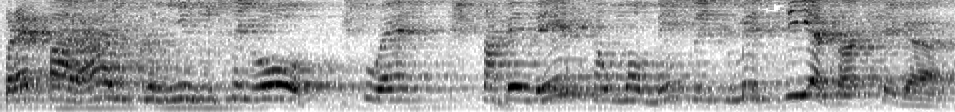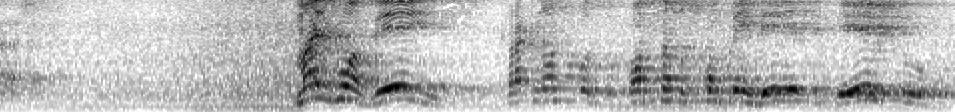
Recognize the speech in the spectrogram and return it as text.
preparai o caminho do Senhor, isto é, estabeleça o momento em que o Messias há de chegar. Mais uma vez, para que nós possamos compreender esse texto,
